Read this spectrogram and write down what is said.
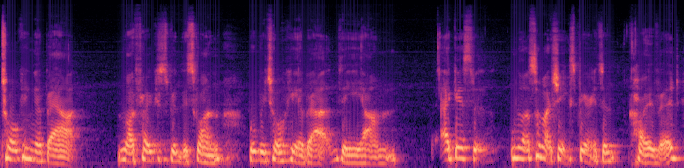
talking about my focus with this one will be talking about the um, I guess not so much the experience of COVID,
